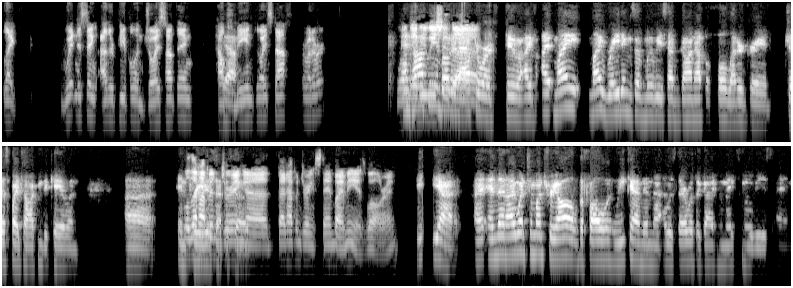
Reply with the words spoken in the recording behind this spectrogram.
like witnessing other people enjoy something helps Yeah. me enjoy stuff. or whatever. Well, and maybe talking we about should. it uh, afterwards too. I've I, my my ratings of movies have gone up a full letter grade just by talking to Kaylin. Uh, in well, that previous happened during uh, that happened during Stand by Me as well, right? Yeah, I, and then I went to Montreal the following weekend, and I was there with a guy who makes movies, and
